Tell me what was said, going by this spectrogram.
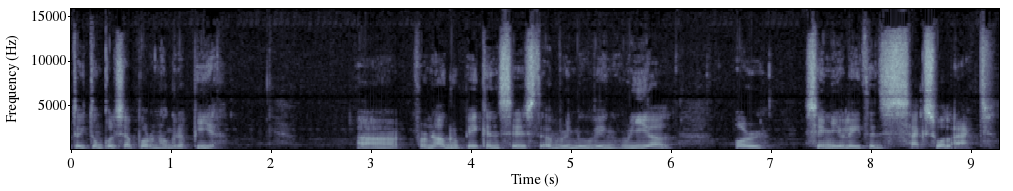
Ito'y tungkol sa pornografiya. Uh, pornography consists of removing real or simulated sexual act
